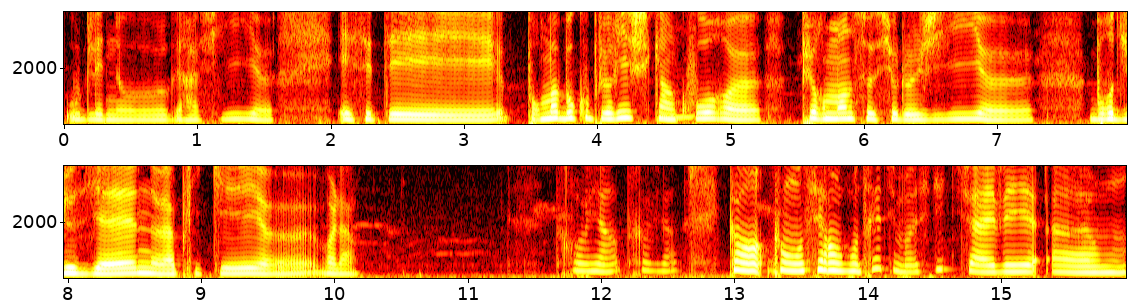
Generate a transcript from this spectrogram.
ou, de l'ethnographie. et c'était pour moi beaucoup plus riche qu'un mmh. cours purement de sociologie bourdieusienne, appliquée. voilà. Trop bien, trop bien. Quand, quand on s'est rencontrés, tu m'as aussi dit que tu avais euh,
